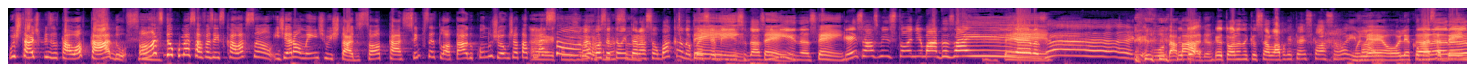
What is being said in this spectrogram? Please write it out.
o estádio precisa estar lotado Sim. antes de eu começar a fazer a escalação. E geralmente o estádio só tá 100% lotado quando o jogo já tá É, começando. jogo Mas tá você tem uma começando. interação bacana, eu percebi isso das tem, meninas. Tem. Quem são as meninas que estão animadas aí? Tem. Elas, é. Vou Eu babada. tô, eu tô olhando aqui o celular porque tem uma escalação aí. Mulher, vai. olha, começa Denise.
